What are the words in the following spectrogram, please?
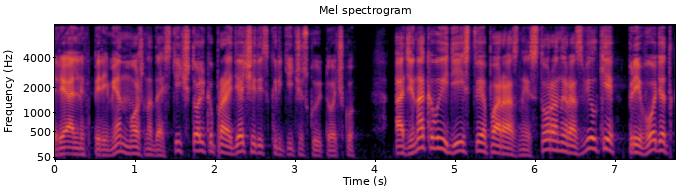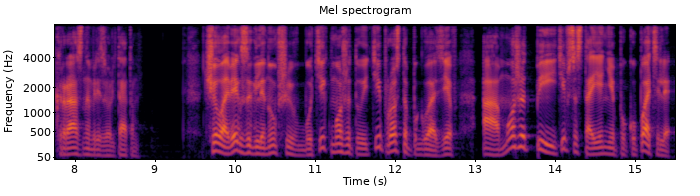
Реальных перемен можно достичь, только пройдя через критическую точку. Одинаковые действия по разные стороны развилки приводят к разным результатам. Человек, заглянувший в бутик, может уйти, просто поглазев, а может перейти в состояние покупателя,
